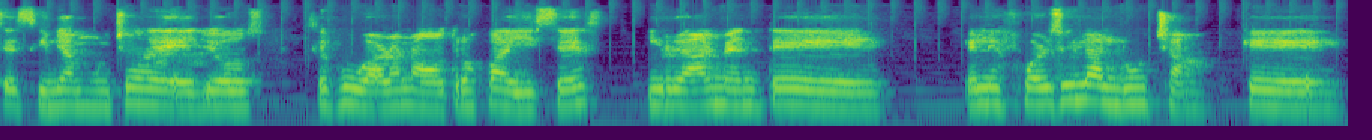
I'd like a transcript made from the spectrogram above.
de Cecilia, muchos de ellos se fugaron a otros países y realmente el esfuerzo y la lucha que,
